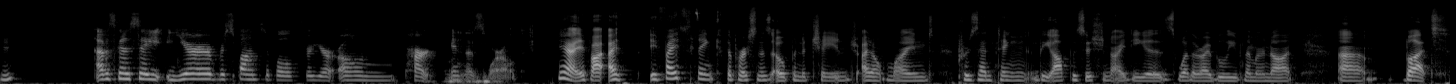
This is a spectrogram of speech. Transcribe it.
Hmm? I was gonna say you're responsible for your own part in this world. Yeah, if I, I if I think the person is open to change, I don't mind presenting the opposition ideas, whether I believe them or not. Um, but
